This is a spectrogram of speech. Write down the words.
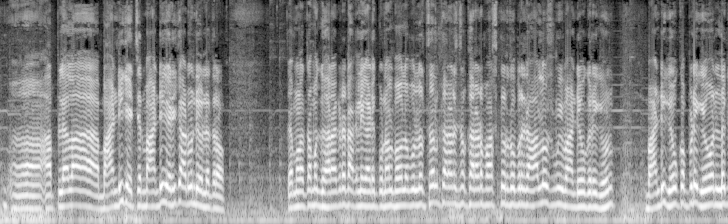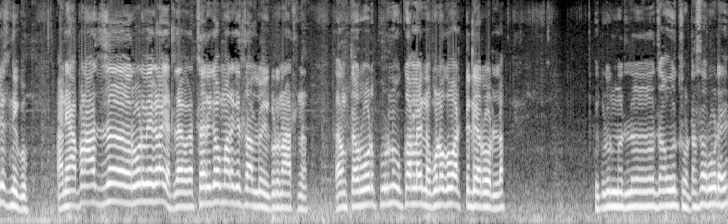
आपल्याला भांडी घ्यायची आणि भांडी घरी काढून ठेवल्यात राव. त्यामुळे आता मग घराकडे टाकली गाडी. कोणाला भाऊला बोललो चल कराड कराड पास करतो पर्यंत आलोच मी भांडी वगैरे घेऊन. भांडी घेऊ कपडे घेऊ आणि लगेच निघू. आणि आपण आज रोड वेगळा घेतलाय बघा. चरीगाव मार्गे चाललो इकडून आतनं. कारण त्या रोड पूर्ण उकारलाय नको नको वाटतं त्या रोडला. इकडून मधलं जाऊ छोटासा रोड आहे.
